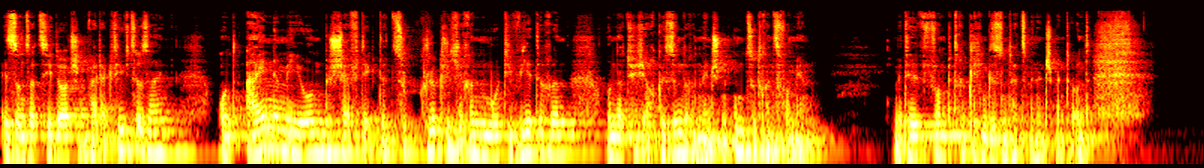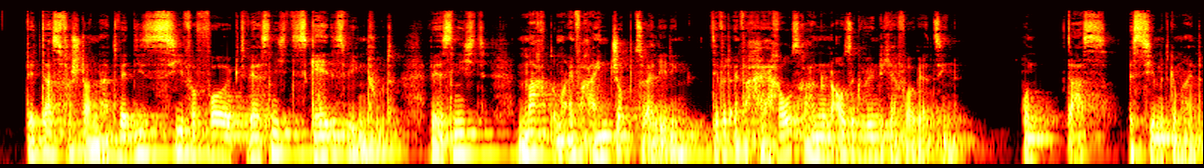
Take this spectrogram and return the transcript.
ist unser Ziel, deutschlandweit aktiv zu sein und eine Million Beschäftigte zu glücklicheren, motivierteren und natürlich auch gesünderen Menschen umzutransformieren. Mithilfe von betrieblichem Gesundheitsmanagement. Und Wer das verstanden hat, wer dieses Ziel verfolgt, wer es nicht des Geldes wegen tut, wer es nicht macht, um einfach einen Job zu erledigen, der wird einfach herausragende und außergewöhnliche Erfolge erzielen. Und das ist hiermit gemeint.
